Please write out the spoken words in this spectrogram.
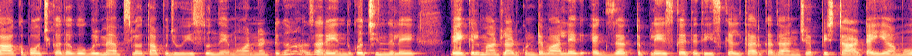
కాకపోవచ్చు కదా గూగుల్ మ్యాప్స్లో తప్పు చూపిస్తుందేమో అన్నట్టుగా సరే ఎందుకు వచ్చిందిలే? వెహికల్ మాట్లాడుకుంటే వాళ్ళే ఎగ్జాక్ట్ ప్లేస్కి అయితే తీసుకెళ్తారు కదా అని చెప్పి స్టార్ట్ అయ్యాము.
